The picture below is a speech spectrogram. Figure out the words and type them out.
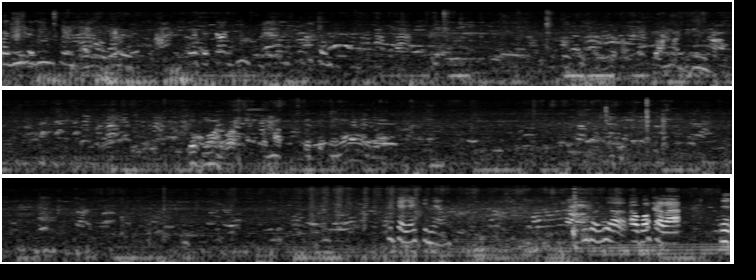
วันนี้เลยนี่คนขายของเลยก็จะจ้างที่ชมลูกน้อยก็สมัครเสร็จเป็นง่ายเลย พี่แกอยากกินยังนี่ค่ะพี่อะเอาบอสาระอืม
